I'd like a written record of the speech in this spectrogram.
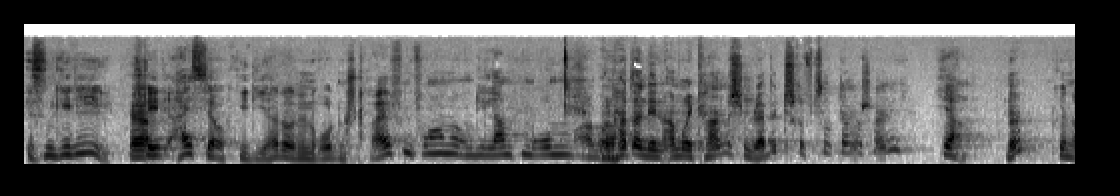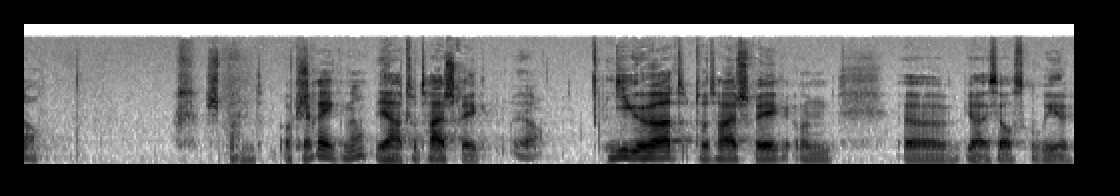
Ist ein GDI. Ja. Steht, heißt ja auch GDI. Hat auch den roten Streifen vorne um die Lampen rum. Und hat dann den amerikanischen Rabbit-Schriftzug dann wahrscheinlich? ja, Ne? genau. Spannend. Okay. Schräg, ne? Ja, total schräg. Ja. Nie gehört, total schräg und äh, ja, ist ja auch skurril.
